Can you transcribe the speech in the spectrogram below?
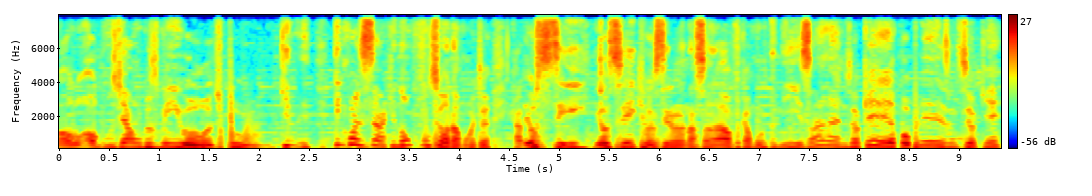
al- alguns diálogos meio, tipo... Que, tem coisa assim, que não funciona muito. Cara, eu sei, eu sei que o cinema nacional fica muito nisso. Ah, não sei o que, pobreza, não sei o que.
